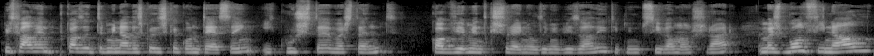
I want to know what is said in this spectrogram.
principalmente por causa de determinadas coisas que acontecem e custa bastante. Que obviamente que chorei no último episódio, tipo, impossível não chorar. Mas bom final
